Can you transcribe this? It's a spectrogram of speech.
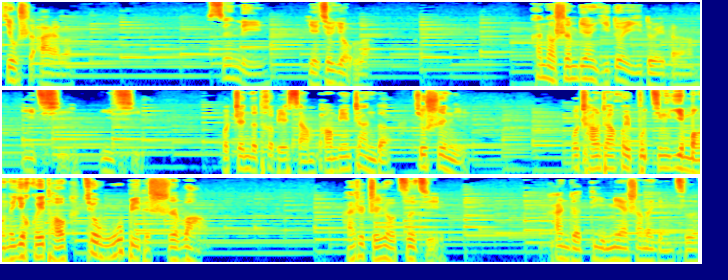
就是爱了，心里也就有了。看到身边一对一对的，一起一起，我真的特别想旁边站的就是你。我常常会不经意猛地一回头，却无比的失望，还是只有自己。看着地面上的影子，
